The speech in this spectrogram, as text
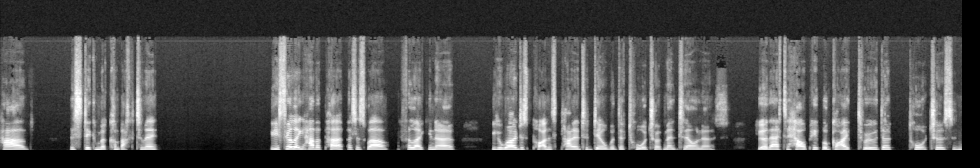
have the stigma come back to me. You feel like you have a purpose as well. You feel like, you know, you weren't just put on this planet to deal with the torture of mental illness. You're there to help people guide through the tortures and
